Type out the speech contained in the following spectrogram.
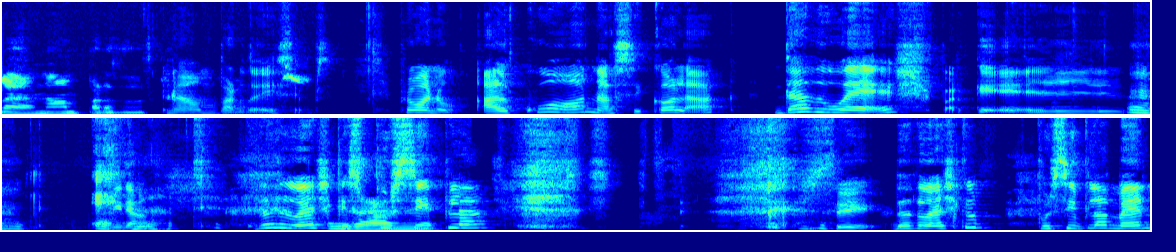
Va, no han perdut. anàvem perdudíssims. Però bueno, el Kwon, el psicòleg, dedueix, perquè ell Mira, dedueix que és possible... Sí, dedueix que possiblement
